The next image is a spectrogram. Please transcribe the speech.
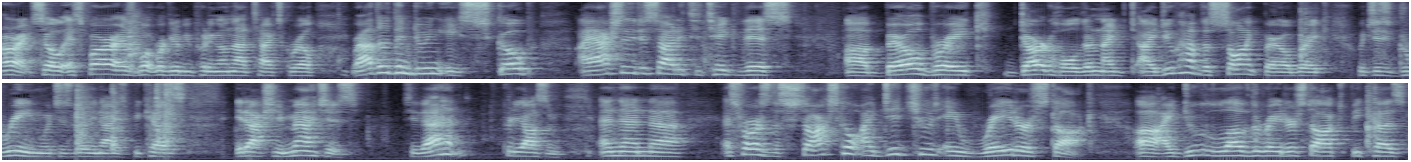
Alright, so as far as what we're going to be putting on that tactical rail, rather than doing a scope, I actually decided to take this uh, barrel brake dart holder, and I, I do have the Sonic barrel brake, which is green, which is really nice because it actually matches. See that? Pretty awesome. And then uh, as far as the stocks go, I did choose a Raider stock. Uh, I do love the Raider stocks because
